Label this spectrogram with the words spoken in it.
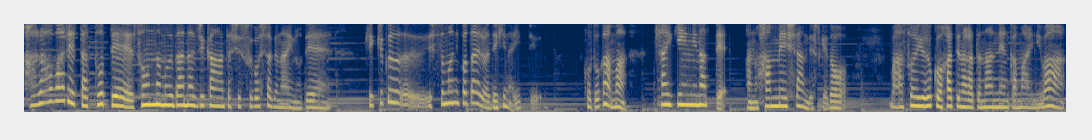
払われたとて、そんな無駄な時間私過ごしたくないので、結局質問に答えるはできないっていうことが、まあ、最近になってあの判明したんですけど、まあそれよく分かってなかった何年か前には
